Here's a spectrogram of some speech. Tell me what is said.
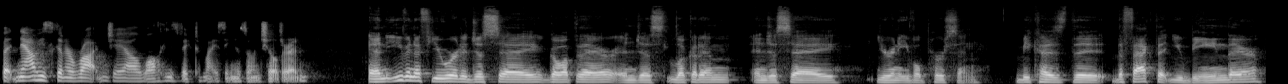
but now he's going to rot in jail while he's victimizing his own children. And even if you were to just say, go up there and just look at him and just say, you're an evil person, because the the fact that you being there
